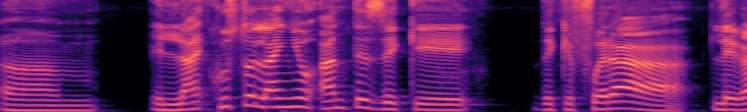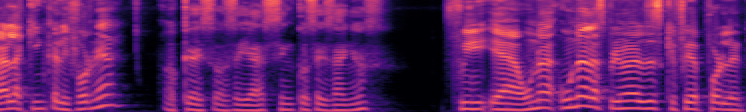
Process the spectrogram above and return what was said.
um, el justo el año antes de que, de que fuera legal aquí en California. Ok, eso hace ya 5 o 6 años. Fui ya una, una de las primeras veces que fui a Portland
